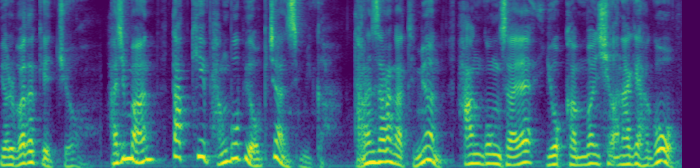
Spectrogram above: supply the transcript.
열받았겠죠. 하지만 딱히 방법이 없지 않습니까? 다른 사람 같으면 항공사에 욕 한번 시원하게 하고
